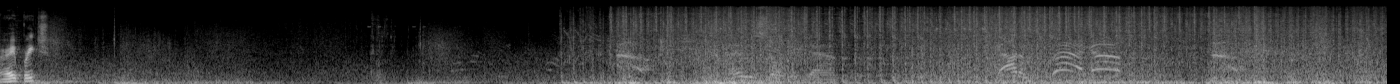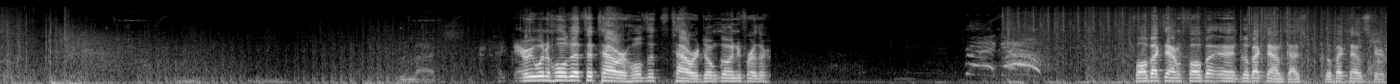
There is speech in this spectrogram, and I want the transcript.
All right, breach. Got him. Back up. Relax. Everyone hold at the tower. Hold at the tower. Don't go any further. Fall back down. Fall back. Uh, go back down, guys. Go back downstairs.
